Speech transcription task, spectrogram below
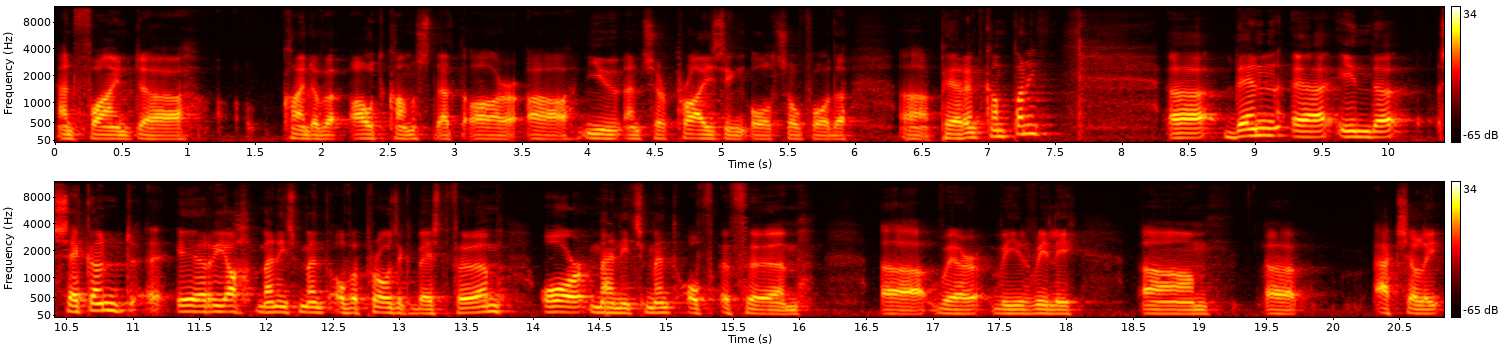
and find kind of outcomes that are uh, new and surprising also for the uh, parent company. Uh, then uh, in the second area, management of a project-based firm or management of a firm, uh, where we really um, uh, actually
